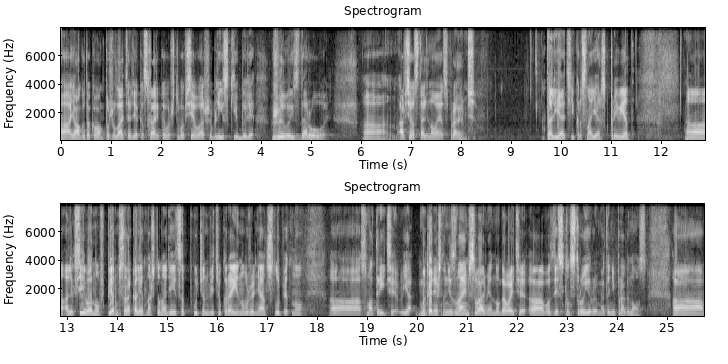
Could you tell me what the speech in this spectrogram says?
А, я могу только вам пожелать, Олег из Харькова, чтобы все ваши близкие были живы и здоровы, а, а все остальное справимся. Тольятти и Красноярск, привет. А, Алексей Иванов, Перм, 40 лет, на что надеется Путин, ведь Украина уже не отступит, но... Ну, смотрите, я, мы, конечно, не знаем с вами, но давайте вот здесь сконструируем, это не прогноз. А,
